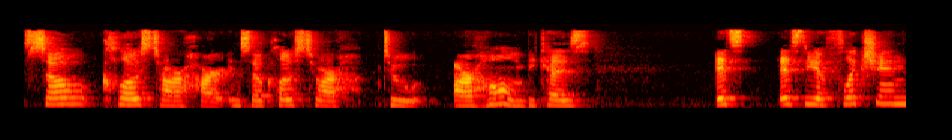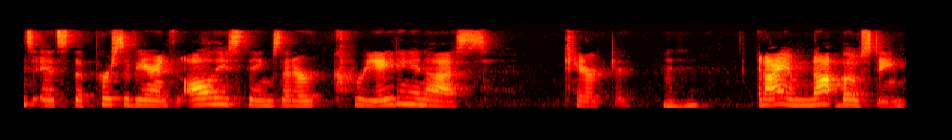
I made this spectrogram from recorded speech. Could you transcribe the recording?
so close to our heart and so close to our to our home because it's it's the afflictions, it's the perseverance, and all these things that are creating in us character. Mm-hmm. And I am not boasting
